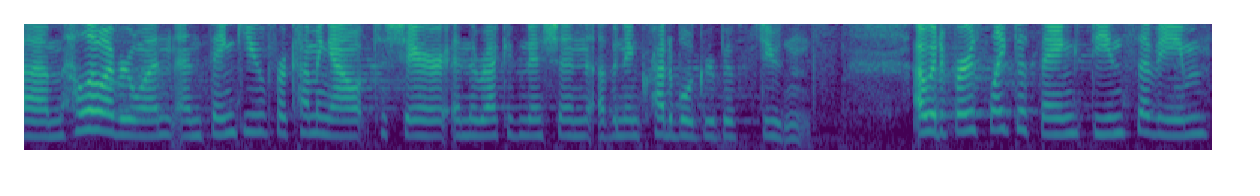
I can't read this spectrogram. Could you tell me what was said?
Um, hello, everyone, and thank you for coming out to share in the recognition of an incredible group of students. I would first like to thank Dean Sevim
